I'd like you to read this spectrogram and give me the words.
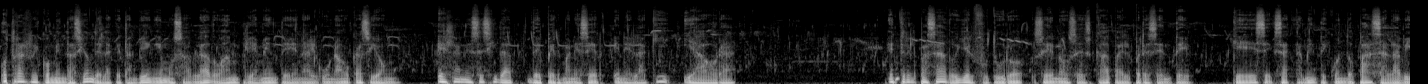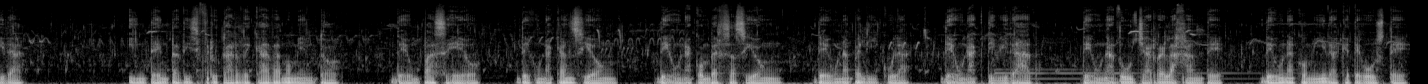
Otra recomendación de la que también hemos hablado ampliamente en alguna ocasión es la necesidad de permanecer en el aquí y ahora entre el pasado y el futuro se nos escapa el presente, que es exactamente cuando pasa la vida. Intenta disfrutar de cada momento, de un paseo, de una canción, de una conversación, de una película, de una actividad, de una ducha relajante, de una comida que te guste,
